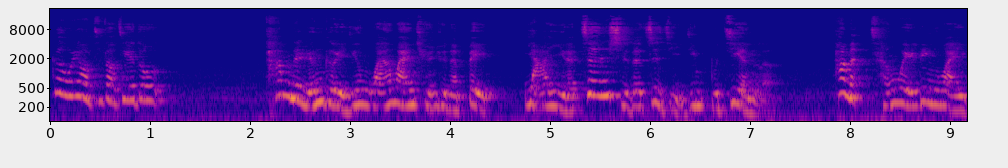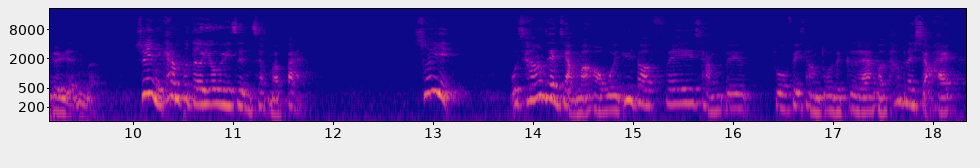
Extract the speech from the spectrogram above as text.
各位要知道，这些都他们的人格已经完完全全的被压抑了，真实的自己已经不见了。他们成为另外一个人了，所以你看不得忧郁症怎么办？所以我常常在讲嘛，哈，我遇到非常非多非常多的个案哈，他们的小孩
